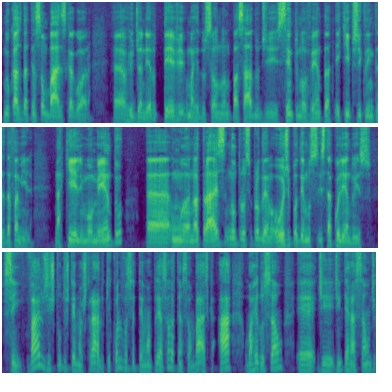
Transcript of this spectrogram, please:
No caso da atenção básica agora, é, o Rio de Janeiro teve uma redução no ano passado de 190 equipes de clínicas da família. Naquele momento, é, um ano atrás, não trouxe problema. Hoje podemos estar colhendo isso. Sim, vários estudos têm mostrado que quando você tem uma ampliação da atenção básica, há uma redução é, de, de, internação de,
